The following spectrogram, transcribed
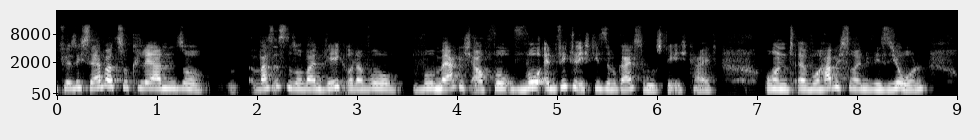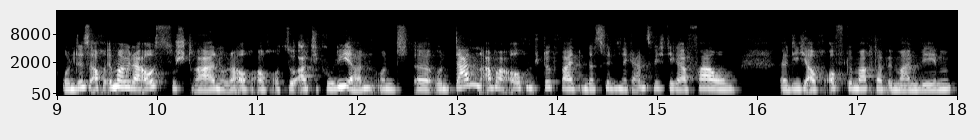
für sich selber zu klären, so, was ist denn so mein Weg oder wo, wo merke ich auch, wo, wo entwickle ich diese Begeisterungsfähigkeit und äh, wo habe ich so eine Vision und das auch immer wieder auszustrahlen oder auch, auch zu artikulieren und, äh, und dann aber auch ein Stück weit, und das finde ich eine ganz wichtige Erfahrung, äh, die ich auch oft gemacht habe in meinem Leben,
